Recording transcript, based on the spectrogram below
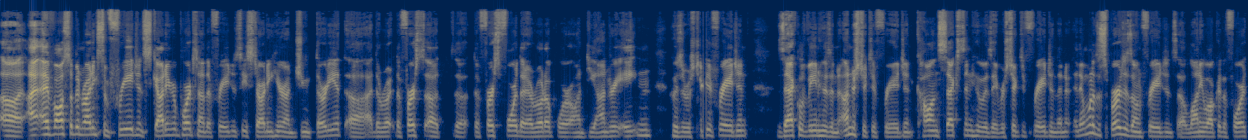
Uh, I, have also been writing some free agent scouting reports. Now the free agency starting here on June 30th. Uh, the the first uh, the the first four that I wrote up were on DeAndre Ayton, who's a restricted free agent. Zach LaVine, who's an unrestricted free agent, Collin Sexton, who is a restricted free agent, and then one of the Spurs' own free agents, uh, Lonnie Walker the fourth.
